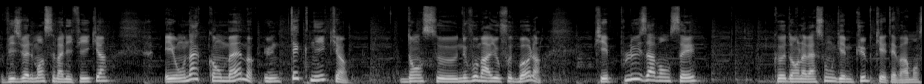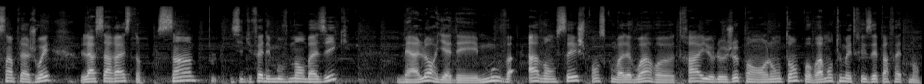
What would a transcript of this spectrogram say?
visuellement c'est magnifique. Et on a quand même une technique dans ce nouveau Mario Football qui est plus avancée que dans la version GameCube qui était vraiment simple à jouer. Là ça reste simple si tu fais des mouvements basiques. Mais alors, il y a des moves avancés, je pense qu'on va devoir euh, try le jeu pendant longtemps pour vraiment tout maîtriser parfaitement.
